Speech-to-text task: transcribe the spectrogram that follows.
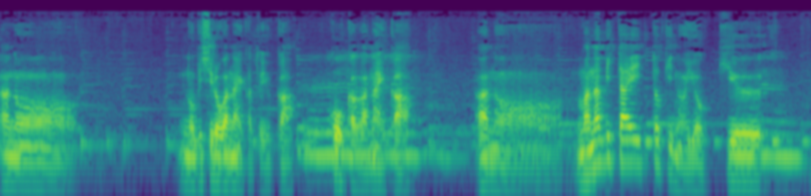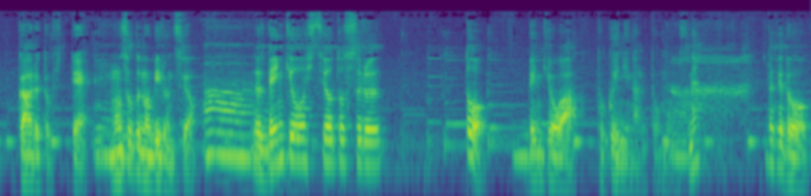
あの伸びしろがないかというか効果がないか。あの学びたい時の欲求がある時ってうん。ものすごく伸びるんですよ。勉強を必要とすると勉強は得意になると思うんですね。だけど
